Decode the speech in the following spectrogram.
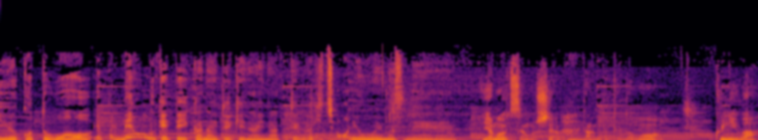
いうことをやっぱり目を向けていかないといけないなっていうのは非常に思いますね。山内さんおっしゃったんだけども、はい国は、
